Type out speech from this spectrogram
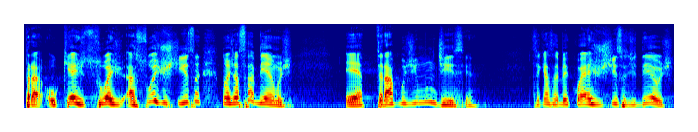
para o que é sua, a sua justiça, nós já sabemos. É trapo de imundícia. Você quer saber qual é a justiça de Deus?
